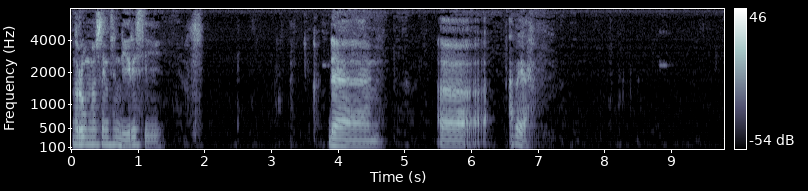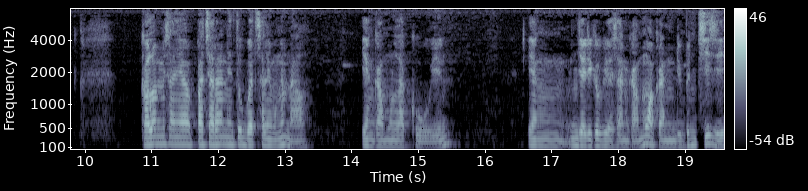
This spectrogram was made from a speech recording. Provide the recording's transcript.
ngerumusin sendiri sih. Dan uh, apa ya? Kalau misalnya pacaran itu buat saling mengenal yang kamu lakuin yang menjadi kebiasaan kamu akan dibenci sih.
